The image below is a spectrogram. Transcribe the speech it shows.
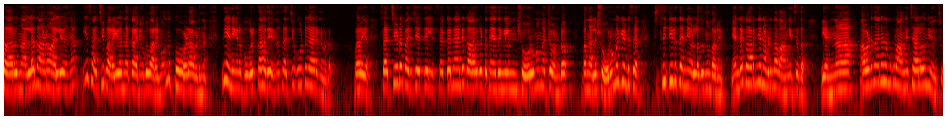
കാറ് നല്ലതാണോ അല്ലയോ എന്ന് ഈ സച്ചി പറയുമെന്നൊക്കെ അനൂപ് പറയുമ്പോൾ ഒന്ന് പോടാ അവിടുന്ന്. നീ എന്നിങ്ങനെ പുകഴ്ത്താതെ എന്ന് സച്ചി കൂട്ടുകാരനോട് പറയാം. സച്ചിയുടെ പരിചയത്തിൽ സെക്കൻഡ് ഹാൻഡ് കാർ കിട്ടുന്ന ഏതെങ്കിലും ഷോറൂമോ മറ്റോ ഉണ്ടോ? അപ്പം നല്ല ഷോറൂമൊക്കെ ഉണ്ട് സാർ. സിറ്റിയിൽ തന്നെ ഉള്ളതെന്നും പറഞ്ഞു. എന്റെ കാർ ഞാൻ അവിടുന്ന് വാങ്ങിച്ചത്. എന്നാ അവിടുന്ന് തന്നെ നമുക്ക് വാങ്ങിച്ചാലോ എന്ന് ചോദിച്ചു.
